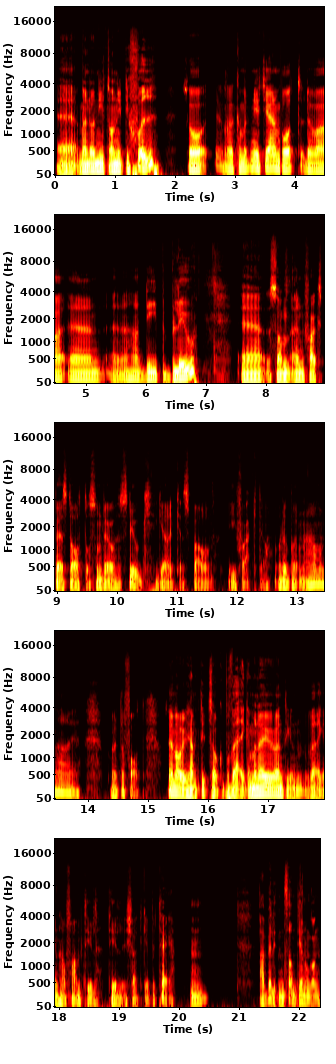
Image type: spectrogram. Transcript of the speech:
Eh, men då 1997 så kom ett nytt genombrott. Det var den här Deep Blue som en schackspelsdator som då slog Garry Kasparov i schack då. Och då började man, ja men här är, börjar ta fart. Sen har det ju hänt lite saker på vägen, men det är ju egentligen vägen här fram till, till ChatGPT. Mm. Ja, väldigt intressant genomgång.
